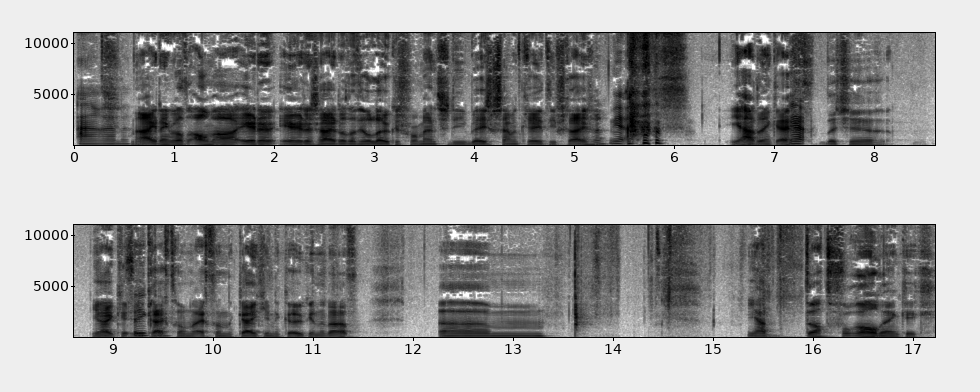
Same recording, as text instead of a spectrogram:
aanraden? Nou, ik denk wat Alma eerder, eerder zei, dat het heel leuk is voor mensen die bezig zijn met creatief schrijven. Ja, Ja, denk echt. Ja. Dat je... Ja, je, krijgt gewoon echt een kijkje in de keuken, inderdaad. Ehm, ja, dat vooral, denk ik.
